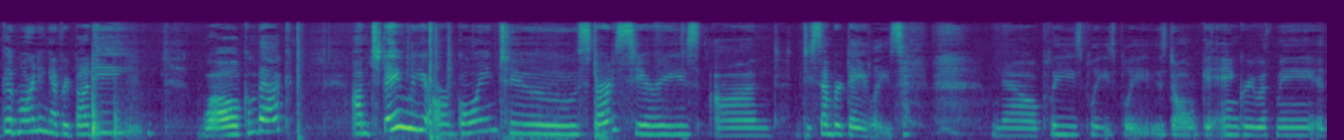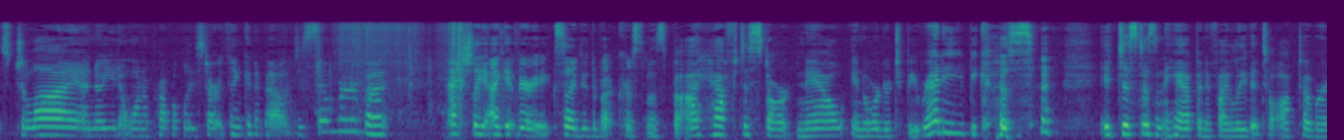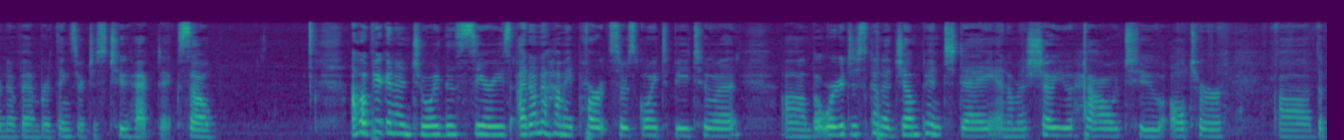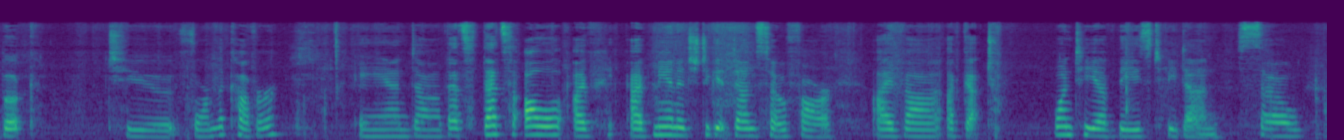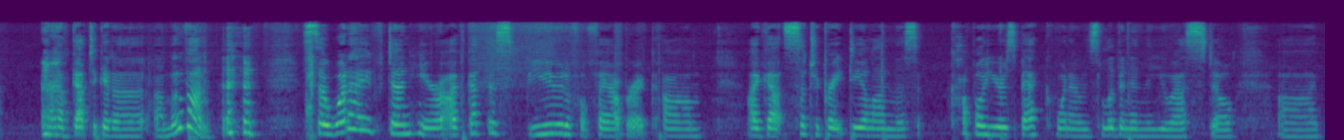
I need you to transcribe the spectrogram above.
Good morning, everybody. Welcome back. Um, today we are going to start a series on December dailies. Now, please, please, please don't get angry with me. It's July. I know you don't want to probably start thinking about December, but actually I get very excited about Christmas, but I have to start now in order to be ready because it just doesn't happen if I leave it till October and November. Things are just too hectic. So, I hope you're going to enjoy this series. I don't know how many parts there's going to be to it, um, but we're just going to jump in today and I'm going to show you how to alter uh, the book to form the cover. And uh, that's that's all I've I've managed to get done so far. I've uh, I've got 20 of these to be done, so I've got to get a, a move on. So what I've done here, I've got this beautiful fabric. Um, I got such a great deal on this a couple years back when I was living in the U.S. still. Uh,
